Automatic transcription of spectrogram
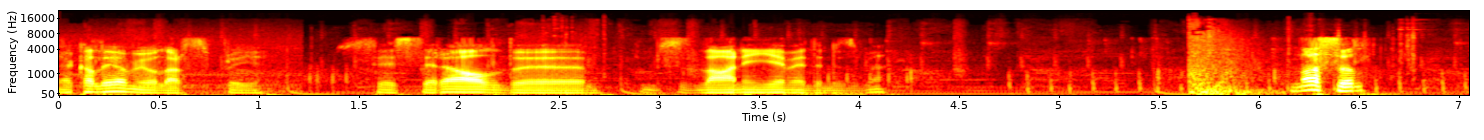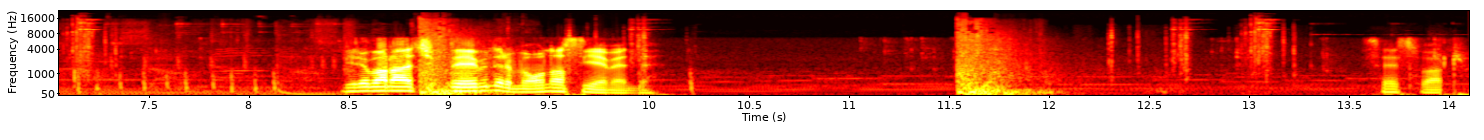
yakalayamıyorlar spreyi. Sesleri aldım. Siz naneyi yemediniz mi? Nasıl? Biri bana açıklayabilir mi? O nasıl yemedi? Ses var.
